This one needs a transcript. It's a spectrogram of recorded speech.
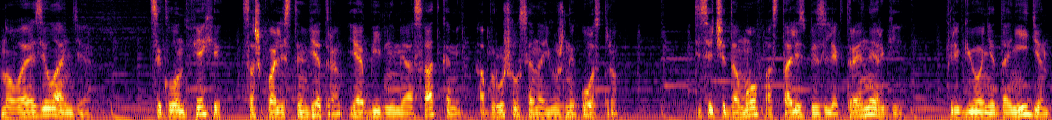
Новая Зеландия – Циклон Фехи со шквалистым ветром и обильными осадками обрушился на Южный остров. Тысячи домов остались без электроэнергии. В регионе Данидин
